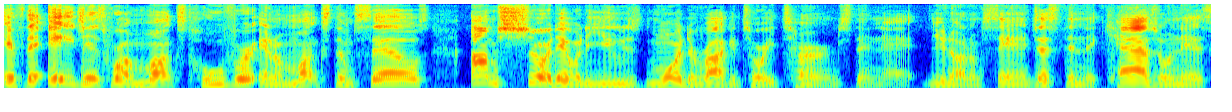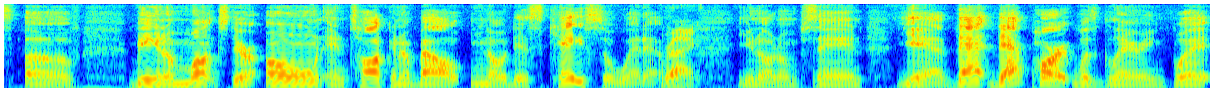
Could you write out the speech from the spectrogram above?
if the agents were amongst Hoover and amongst themselves, I'm sure they would have used more derogatory terms than that. You know what I'm saying? Just in the casualness of being amongst their own and talking about, you know, this case or whatever. Right. You know what I'm saying? Yeah, that that part was glaring, but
